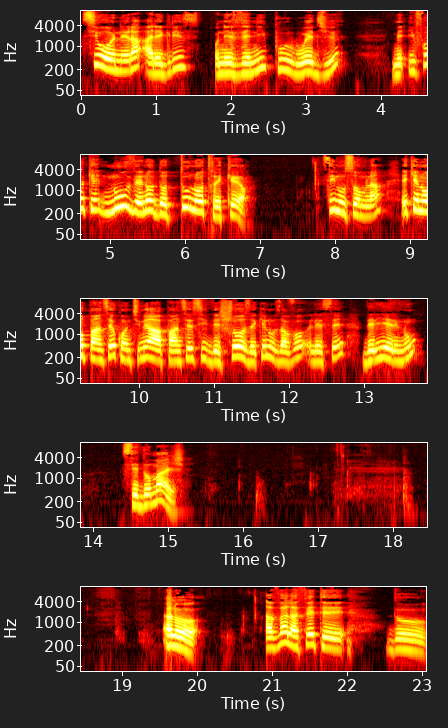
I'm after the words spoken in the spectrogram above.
Si on ira à l'église, on est venu pour louer Dieu, mais il faut que nous venons de tout notre cœur. Si nous sommes là et que nos pensées continuent à penser sur des choses que nous avons laissées derrière nous, c'est dommage. Alors, avant la fête de,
